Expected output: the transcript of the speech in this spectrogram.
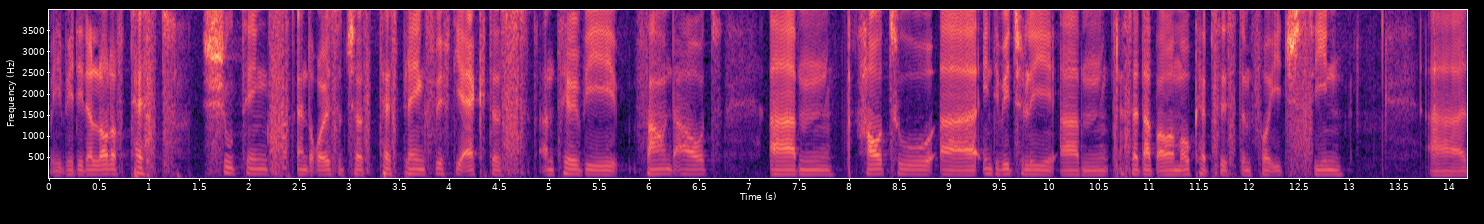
we, we did a lot of test shootings and also just test playings with the actors until we found out um, how to uh, individually um, set up our mocap system for each scene. Uh,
